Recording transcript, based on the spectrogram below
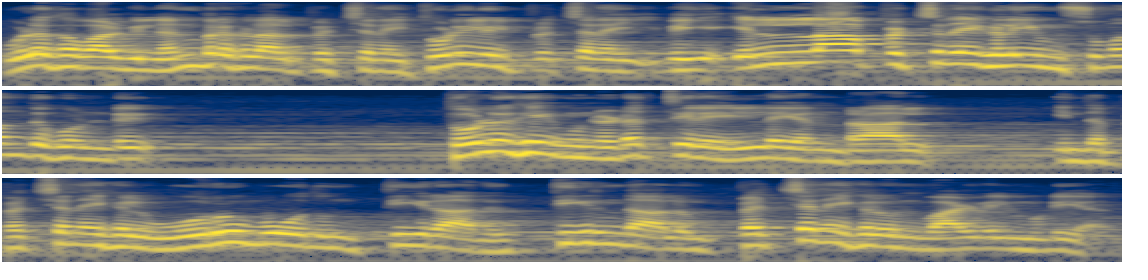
உலக வாழ்வில் நண்பர்களால் பிரச்சனை தொழிலில் பிரச்சனை இவை எல்லா பிரச்சனைகளையும் சுமந்து கொண்டு தொழுகை உன்னிடத்தில் இல்லை என்றால் இந்த பிரச்சனைகள் ஒருபோதும் தீராது தீர்ந்தாலும் பிரச்சனைகள் உன் வாழ்வில் முடியாது.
